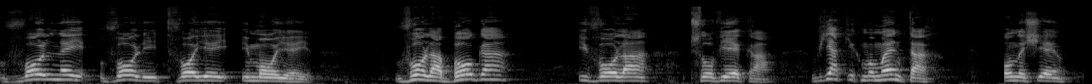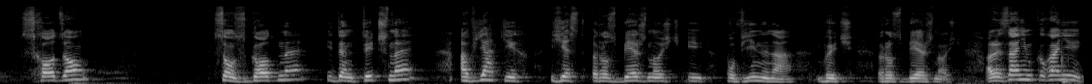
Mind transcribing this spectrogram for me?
wolnej woli Twojej i mojej. Wola Boga i wola człowieka. W jakich momentach one się schodzą, są zgodne, identyczne, a w jakich jest rozbieżność i powinna być rozbieżność. Ale zanim, kochani,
